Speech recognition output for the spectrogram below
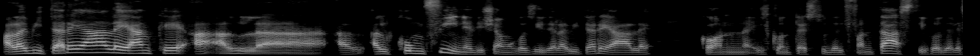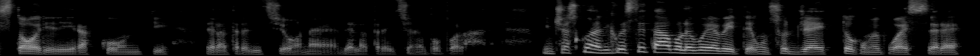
alla vita reale e anche al, al, al confine, diciamo così, della vita reale con il contesto del fantastico, delle storie, dei racconti della tradizione, della tradizione popolare. In ciascuna di queste tavole voi avete un soggetto, come può essere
